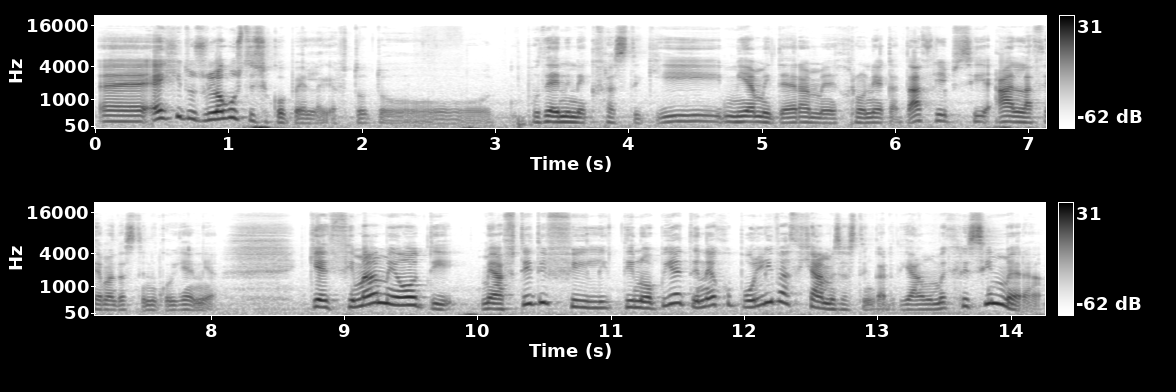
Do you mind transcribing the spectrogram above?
Ε, έχει τους λόγους της η κοπέλα γι' αυτό το που δεν είναι εκφραστική, μία μητέρα με χρόνια κατάθλιψη, άλλα θέματα στην οικογένεια. Και θυμάμαι ότι με αυτή τη φίλη, την οποία την έχω πολύ βαθιά μέσα στην καρδιά μου μέχρι σήμερα,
